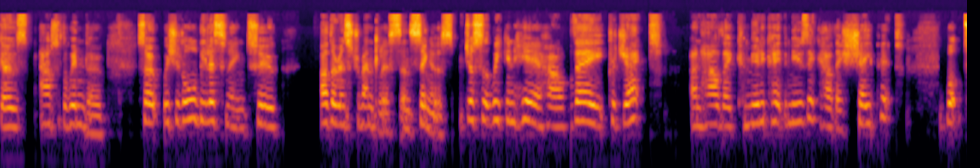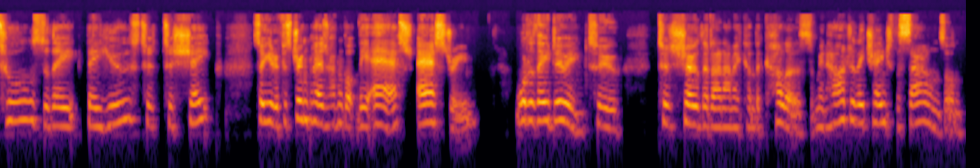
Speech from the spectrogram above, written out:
goes out of the window. So we should all be listening to other instrumentalists and singers just so that we can hear how they project and how they communicate the music, how they shape it, what tools do they they use to to shape? So you know for string players who haven't got the air airstream what are they doing to to show the dynamic and the colors? I mean how do they change the sounds on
